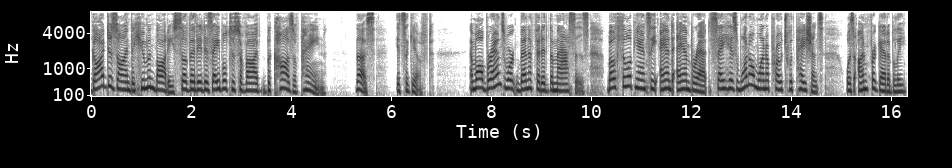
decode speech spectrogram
God designed the human body so that it is able to survive because of pain. Thus, it's a gift. And while Brand's work benefited the masses, both Philip Yancey and Anne Brett say his one on one approach with patients was unforgettably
